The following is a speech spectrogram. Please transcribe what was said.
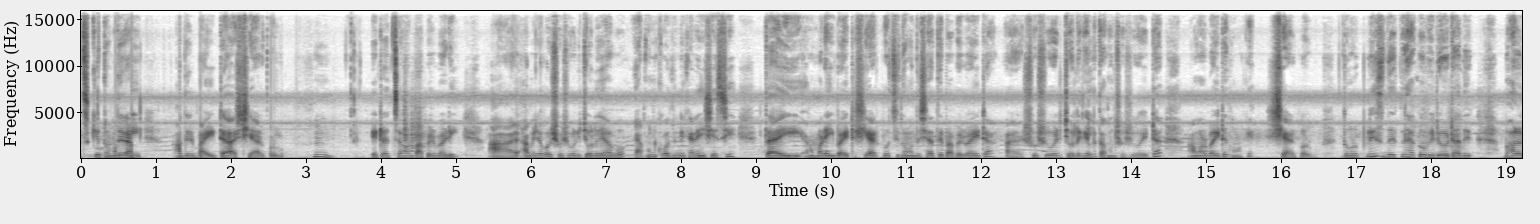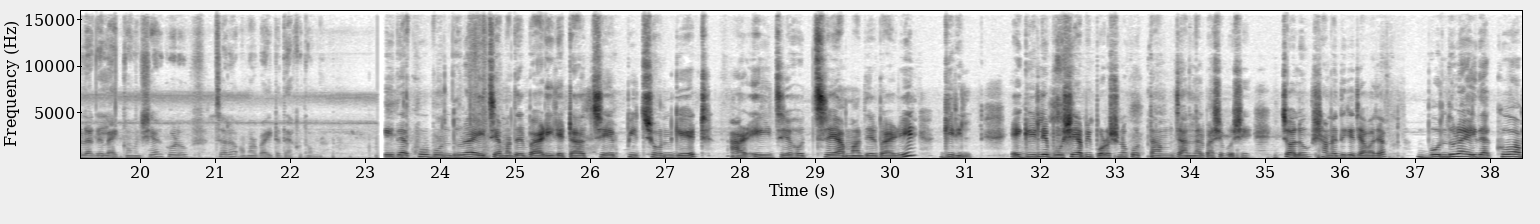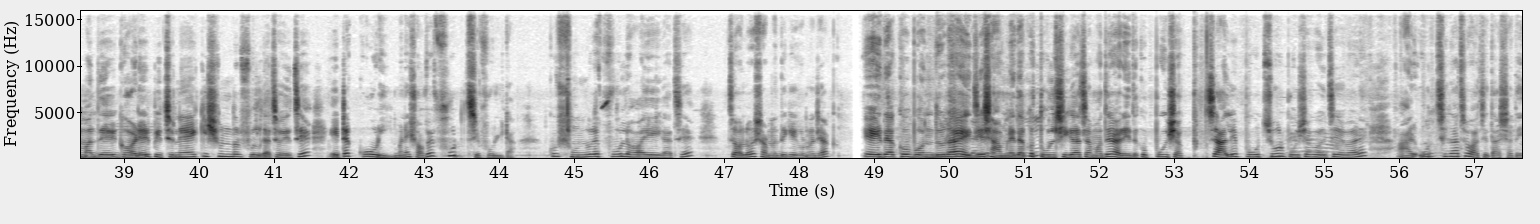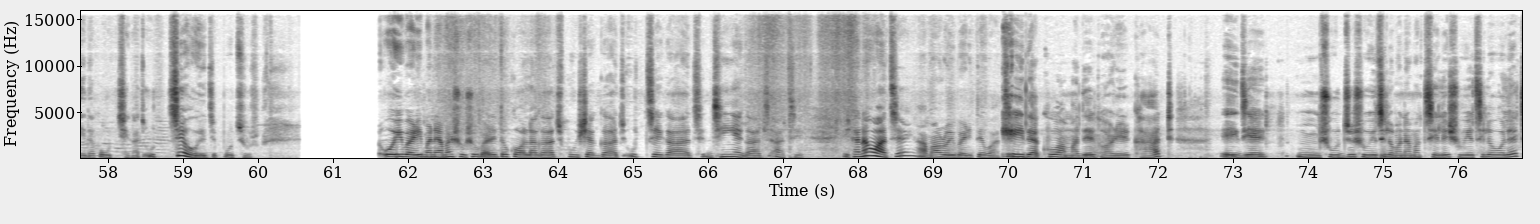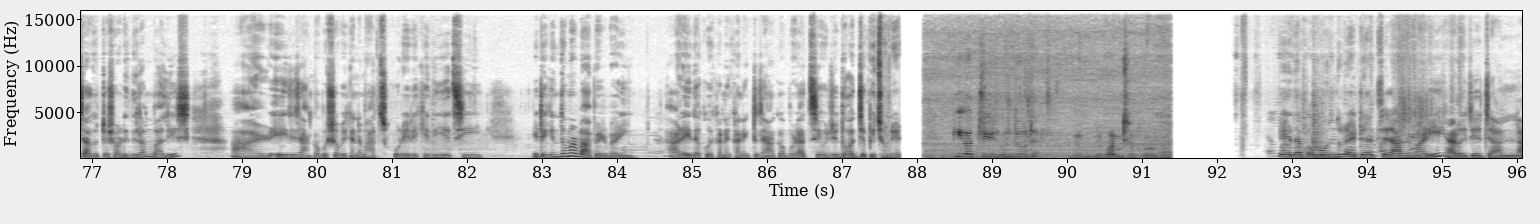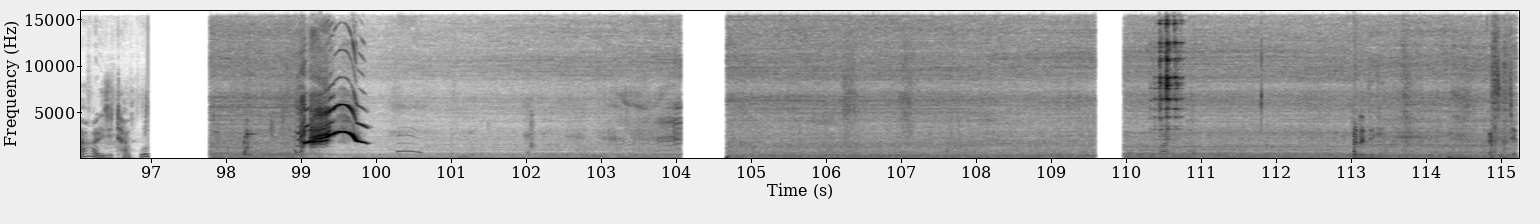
আজকে তোমাদের আমি আমাদের বাড়িটা শেয়ার করব। হুম, এটা হচ্ছে আমার বাপের বাড়ি। আর আমি যখন শ্বশুরবাড়ি চলে যাব, এখন কদিন এখানে এসেছি, তাই আমার এই বাড়িটা শেয়ার করছি তোমাদের সাথে বাপের বাড়িটা। আর শ্বশুরবাড়ি চলে গেলে তখন শ্বশুরবাড়িটা, আমার বাড়িটা তোমাকে শেয়ার করব। তোমরা প্লিজ দেখতে থাকো ভিডিওটা, দেখ, ভালো লাগলে লাইক কমেন্ট শেয়ার করো। চলো, আমার বাড়িটা দেখো তোমরা। এই দেখো বন্ধুরা, এই যে আমাদের বাড়ির, এটা হচ্ছে পিছন গেট আর এই যে হচ্ছে আমাদের বাড়ির গ্রিল এই গ্রিলে বসে আমি পড়াশুনো করতাম, জানলার পাশে বসে। চলো, সামনের দিকে যাওয়া যাক। বন্ধুরা, এই দেখো আমাদের ঘরের পিছনে কি সুন্দর ফুল গাছ হয়েছে। এটা করি মানে সবে ফুটছে ফুলটা। খুব সুন্দর ফুল হয় এই গাছে। চলো, সামনের দিকে এগোনো যাক। এই দেখো বন্ধুরা, এই যে সামনে দেখো তুলসী গাছ আমাদের, আর এই দেখো পুঁই শাক চালে প্রচুর পুঁই শাক হয়েছে এবারে, আর উচ্ছে গাছও আছে তার সাথে, এই দেখো উচ্ছে গাছ, উচ্ছে হয়েছে প্রচুর। ওই বাড়ি মানে আমার শ্বশুর বাড়িতে কলা গাছ পুঁই শাক গাছ, উচ্ছে গাছ, ঝিঙে গাছ আছে। এখানেও আছে, আমার ওই বাড়িতেও আছে। এই দেখো আমাদের ঘরের খাট এই যে সূর্য শুয়েছিল মানে আমার ছেলে শুয়েছিল বলে চাদরটা সরিয়ে দিলাম, বালিশ। আর এই যে জামা কাপড় সব এখানে ভাঁজ করে রেখে দিয়েছি। এটা কিন্তু আমার বাপের বাড়ি। আর এই দেখো, এখানে খানিকটা জামা কাপড় আছে, ওই যে দরজা পিছনের। কি করছিস ঘুম থেকে উঠে। এই দেখো বন্ধুরা, এটা হচ্ছে আলমারি, আর ওই যে জানলা, আর এই যে ঠাকুর। বলে দেখি আচ্ছা।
